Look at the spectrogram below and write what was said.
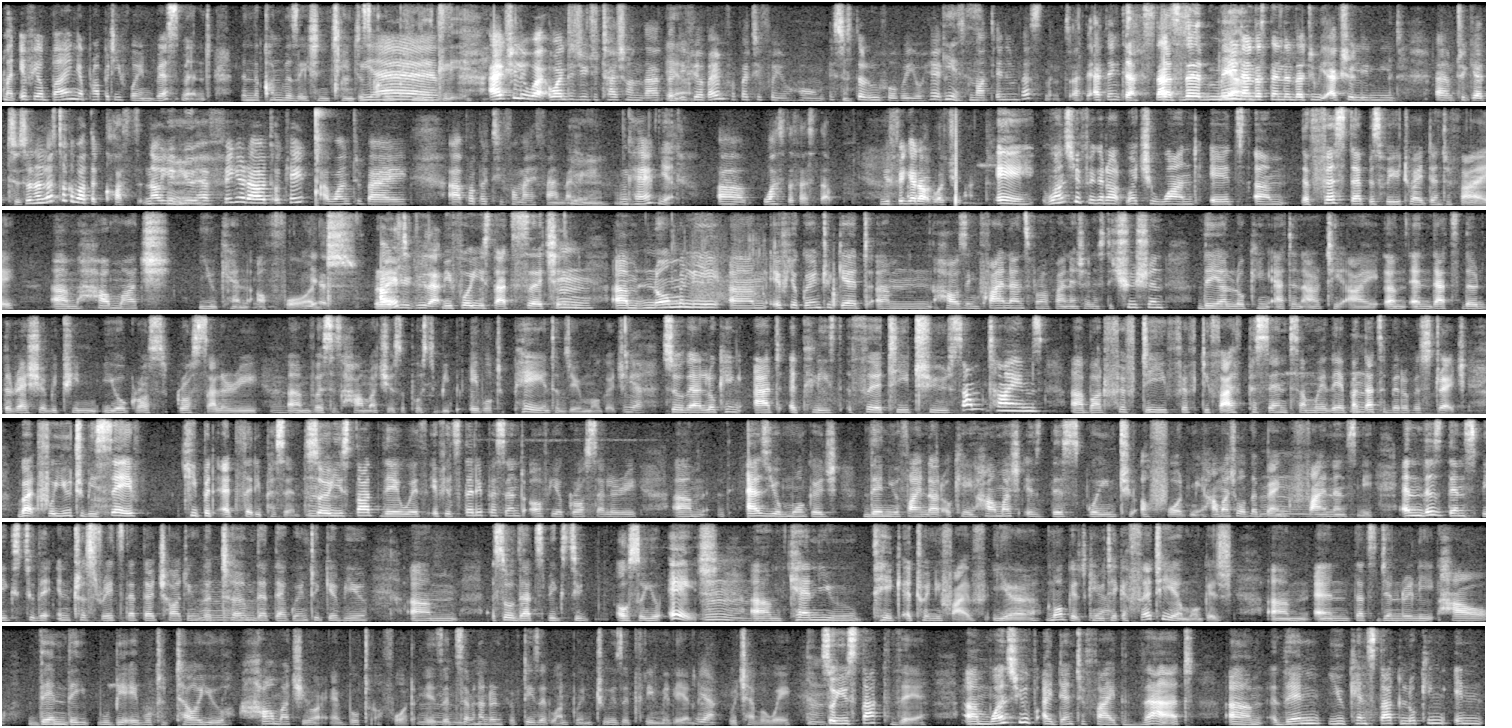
but if you're buying a property for investment then the conversation changes completely I actually wa- wanted you to touch on that. That Yeah. if you're buying property for your home, it's just a roof over your head. Yes. It's not an investment. I, th- I think That's- that's, that's- the main yeah. understanding that we actually need um, to get to. So now let's talk about the cost. Now you, Hmm. you have figured out, okay, I want to buy a property for my family. Okay. Hmm. Yeah. Uh, what's the first step? You figured out what you want. A, once you figured out what you want, it's um, the first step is for you to identify um, how much you can afford. Yes. How do you do that? Before you start searching. Um, normally, um, if you're going to get um, housing finance from a financial institution, they are looking at an RTI, um, and that's the, the ratio between your gross gross salary um, versus how much you're supposed to be able to pay in terms of your mortgage. Yeah. So they're looking at at least 30 to sometimes about 50, 55% somewhere there, but that's a bit of a stretch. But for you to be safe, keep it at 30%. So you start there with, if it's 30% of your gross salary um, as your mortgage, then you find out, okay, how much is this going to afford me? How much will the bank finance me? And this then speaks to the interest rates that they're charging, the term that they're going to give you. Um, so that speaks to also your age. Um, can you take a 25 year mortgage? Can Yeah. you take a 30 year mortgage? Um, and that's generally how then they will be able to tell you how much you are able to afford. Is it 750? Is it 1.2? Is it 3 million? Yeah. Whichever way. So you start there. Um, once you've identified that, um, then you can start looking in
